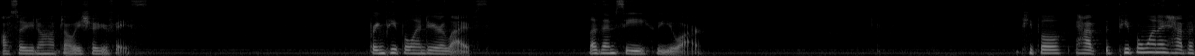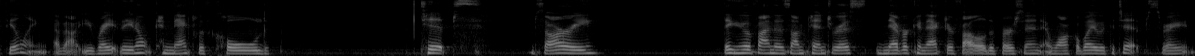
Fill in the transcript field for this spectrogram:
Also, you don't have to always show your face. Bring people into your lives. Let them see who you are. People have people want to have a feeling about you, right? They don't connect with cold tips. I'm sorry. They can go find those on Pinterest, never connect or follow the person and walk away with the tips, right?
